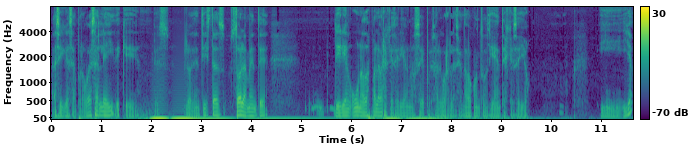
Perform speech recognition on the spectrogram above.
Así que se aprobó esa ley de que pues, los dentistas solamente dirían una o dos palabras que serían, no sé, pues algo relacionado con tus dientes, qué sé yo. Y, ya.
